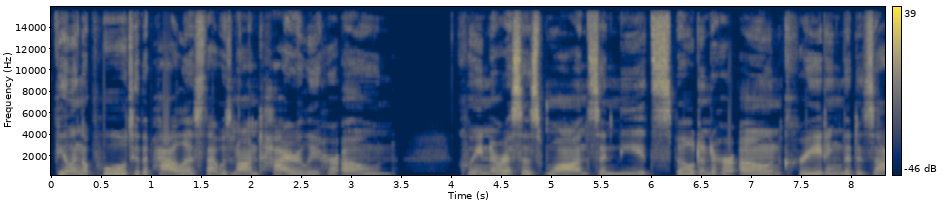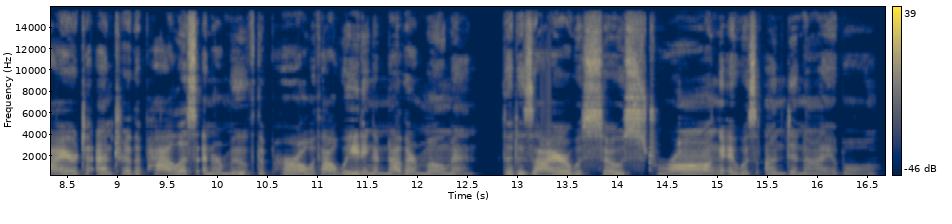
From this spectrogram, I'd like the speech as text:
feeling a pull to the palace that was not entirely her own. Queen Nerissa's wants and needs spilled into her own, creating the desire to enter the palace and remove the pearl without waiting another moment. The desire was so strong it was undeniable.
